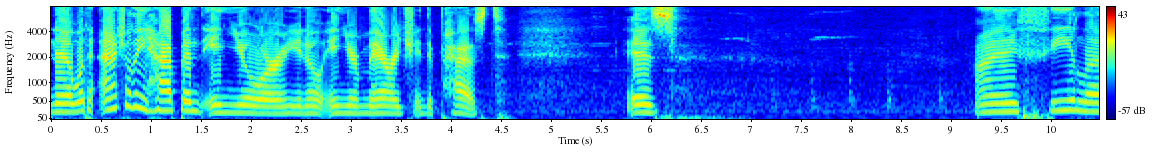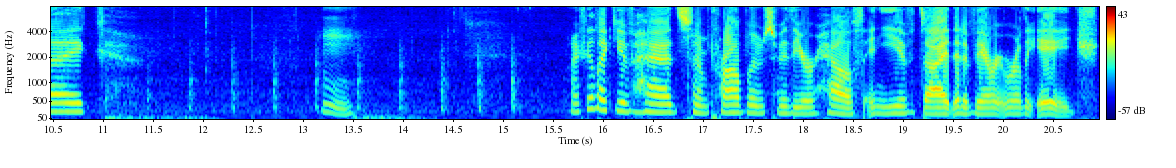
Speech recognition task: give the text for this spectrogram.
now, what actually happened in your, you know, in your marriage in the past is I feel like hmm. I feel like you've had some problems with your health and you've died at a very early age.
